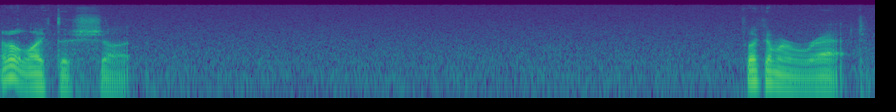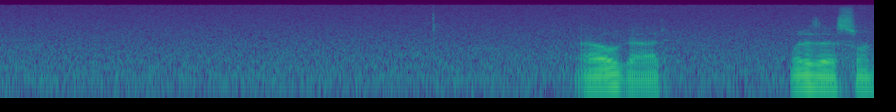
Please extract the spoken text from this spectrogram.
I don't like this shot. It's like I'm a rat. Oh god. What is this one?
